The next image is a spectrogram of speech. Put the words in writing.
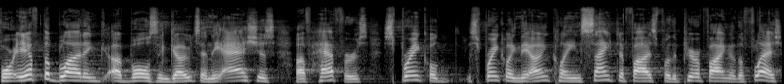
For if the blood of bulls and goats and the ashes of heifers sprinkled, sprinkling the unclean sanctifies for the purifying of the flesh,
